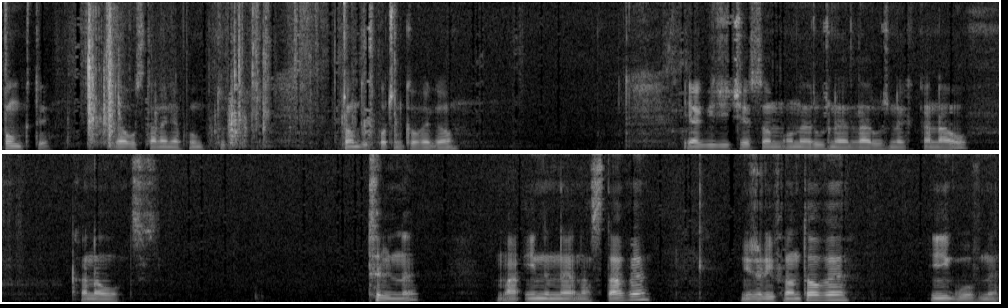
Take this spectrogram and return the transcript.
punkty do ustalenia punktu prądu spoczynkowego. Jak widzicie są one różne dla różnych kanałów. Kanał tylny ma inne nastawy niżeli frontowy i główny.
